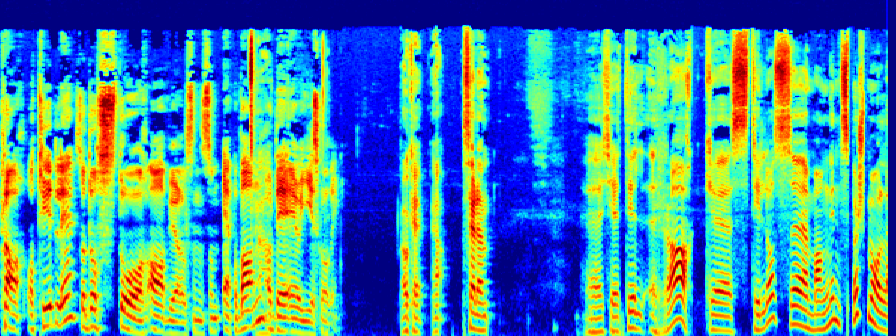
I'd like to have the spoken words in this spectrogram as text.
klar og tydelig, så da står avgjørelsen som er på banen, ja. og det er å gi skåring. Ok, ja. Ser den. Eh, Kjetil Rak eh, stiller oss mange spørsmål.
